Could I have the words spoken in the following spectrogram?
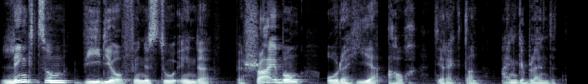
Link zum Video findest du in der Beschreibung oder hier auch direkt dann eingeblendet.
